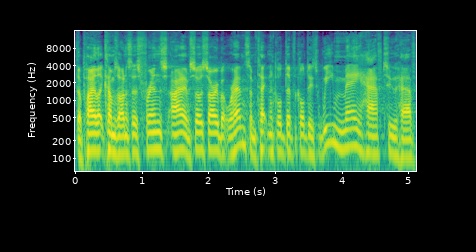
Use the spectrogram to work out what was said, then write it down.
the pilot comes on and says friends i am so sorry but we're having some technical difficulties. We may have to have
